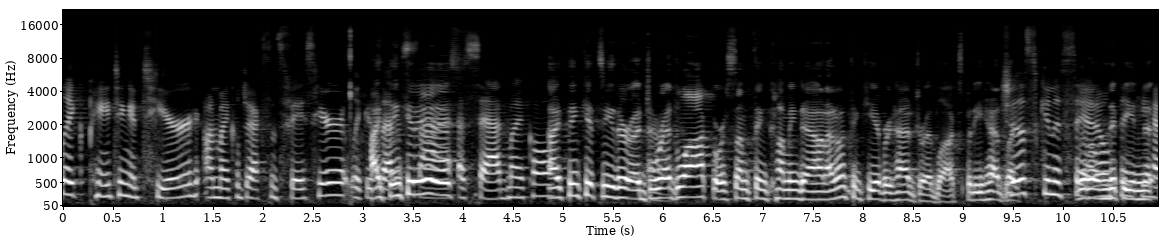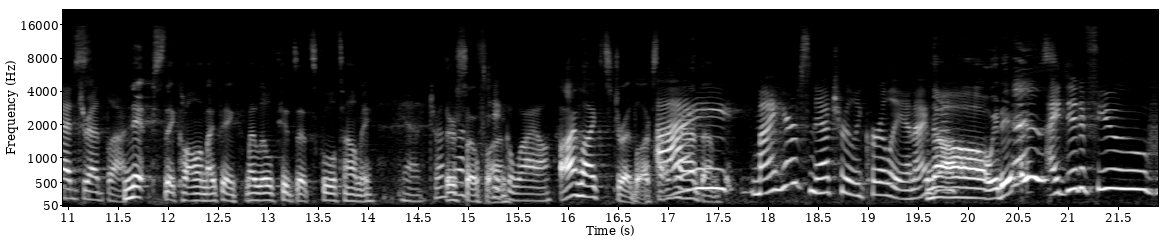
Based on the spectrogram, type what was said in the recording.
like painting a tear on Michael Jackson's face here? Like, is I that think a, it sad, is. a sad Michael? I think it's either a oh. dreadlock or something coming down. I don't think he ever had dreadlocks, but he had like Just gonna say, I little don't nippy think he had nips. dreadlocks. Nips, they call them. I think my little kids at school tell me. yeah, They're so dreadlocks fun. take a while. I liked dreadlocks. I, had them. My hair's naturally curly, and I went- No, it is. I did a few.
